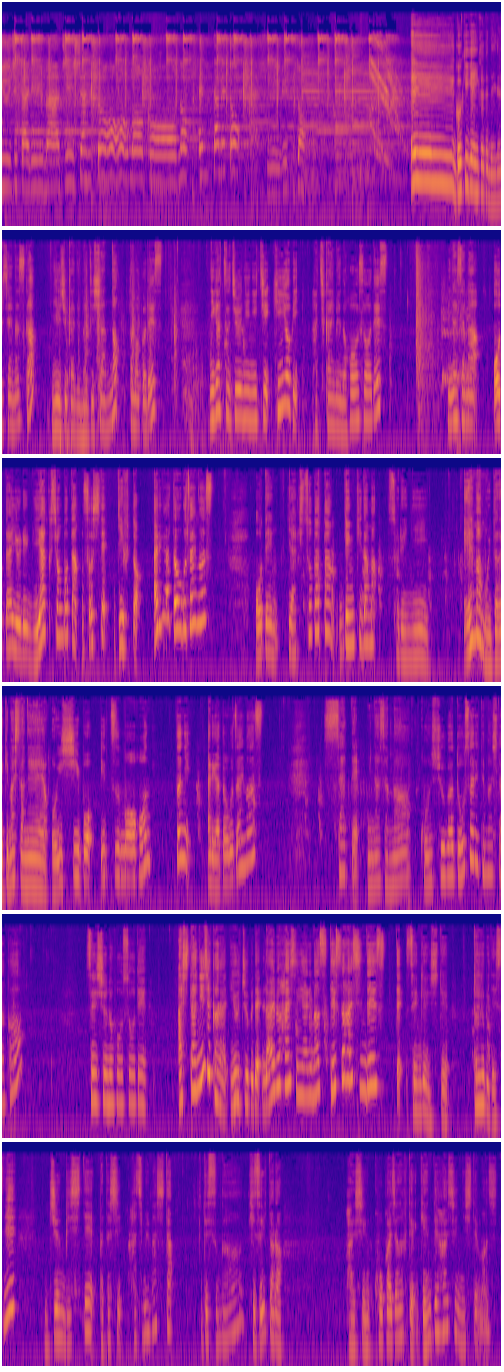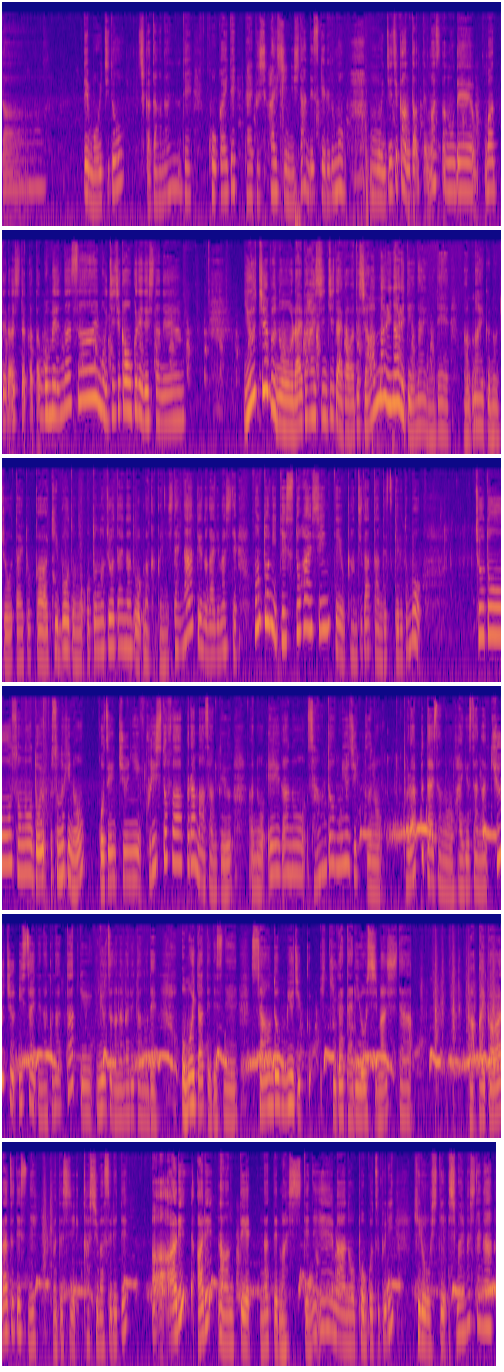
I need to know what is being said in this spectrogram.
ミュージカルマジシャンともこのエンタメとアヒルと。えー、ご機嫌いかがでいらっしゃいますか？ミュージカルマジシャンのともこです。2月12日金曜日8回目の放送です。皆様お便りリアクションボタンそしてギフトありがとうございます。おでん焼きそばパン元気玉それにエマもいただきましたね。おいしい棒。いつも本当にありがとうございます。さて皆様今週はどうされてましたか？先週の放送で明日2時から YouTube でライブ配信やります。テスト配信です。って宣言して土曜日ですね。準備して私始めました。ですが気づいたら配信公開じゃなくて限定配信にしてました。でもう一度仕方がないので公開でライブ配信にしたんですけれどももう1時間経ってましたので待ってらした方ごめんなさい。もう1時間遅れでしたね。YouTube のライブ配信自体が私あんまり慣れていないので、まあ、マイクの状態とかキーボードの音の状態などを、まあ、確認したいなっていうのがありまして本当にテスト配信っていう感じだったんですけれどもちょうどそのどその日の午前中にクリストファー・プラマーさんというあの映画のサウンドミュージックのトラップ大佐の俳優さんが91歳で亡くなったっていうニュースが流れたので思い立ってですねサウンドミュージック弾き語りをしました、まあ、相変わらずですね私歌詞忘れてああれ？あれ？なんてなってましてね、まあ、あのポンコツぶり披露してしまいましたが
